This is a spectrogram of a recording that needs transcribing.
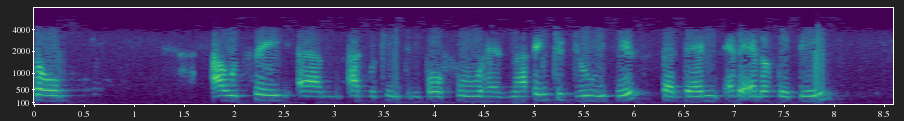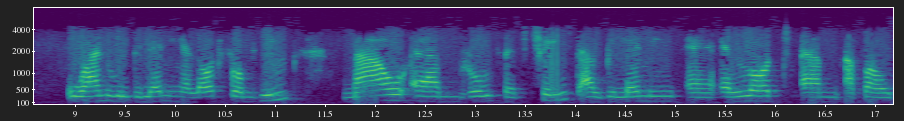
So I would say um, advocating for who has nothing to do with this, but then at the end of the day, one will be learning a lot from him. Now um, roles have changed. I'll be learning a, lot um, about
